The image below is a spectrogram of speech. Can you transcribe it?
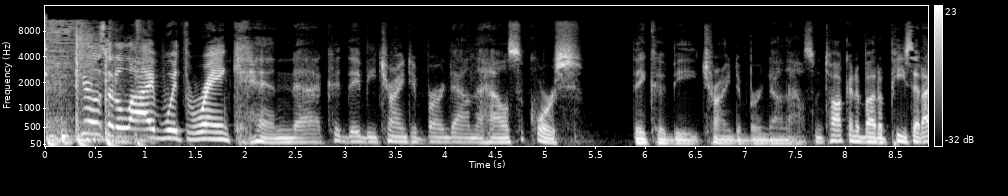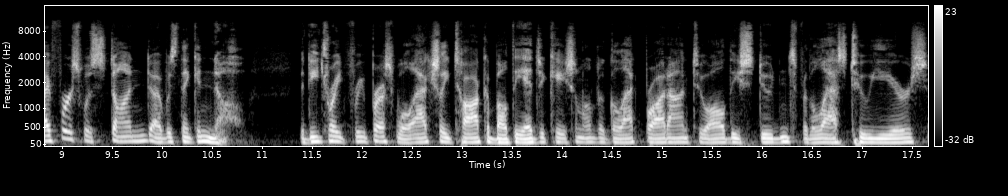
You're listening to Live with Renk. And uh, could they be trying to burn down the house? Of course, they could be trying to burn down the house. I'm talking about a piece that I first was stunned. I was thinking, no. The Detroit Free Press will actually talk about the educational neglect brought on to all these students for the last two years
